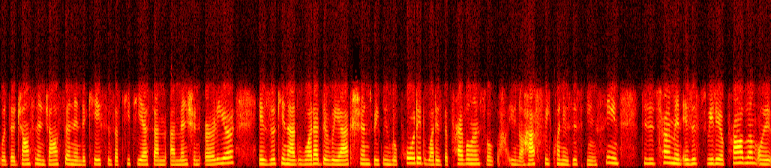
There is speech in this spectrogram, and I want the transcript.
with the Johnson and Johnson and the cases of TTS I, I mentioned earlier is looking at what are the reactions being reported, what is the prevalence of you know how frequent is this being seen to determine is this really a problem or is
